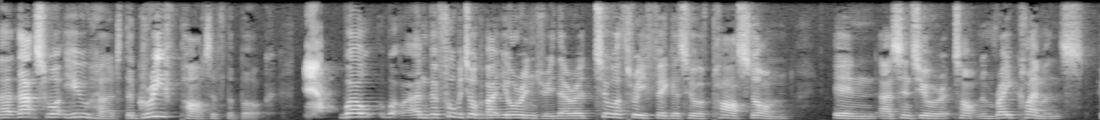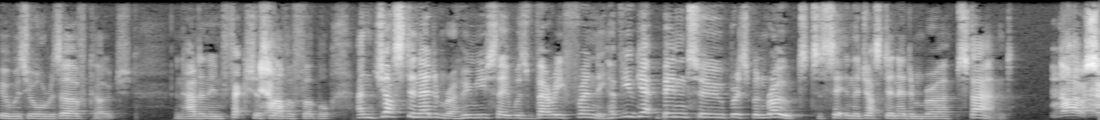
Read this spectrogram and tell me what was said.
uh, that's what you heard the grief part of the book. Yeah. Well, and before we talk about your injury, there are two or three figures who have passed on in uh, since you were at Tottenham. Ray Clemence, who was your reserve coach and had an infectious yeah. love of football, and Justin Edinburgh, whom you say was very friendly. Have you yet been to Brisbane Road to sit in the Justin Edinburgh stand? No, so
